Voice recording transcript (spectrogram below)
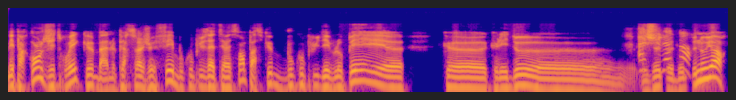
Mais par contre, j'ai trouvé que bah, le personnage Fée est beaucoup plus intéressant parce que beaucoup plus développé euh, que que les deux, euh, Ah, les je suis deux de, de- New York.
